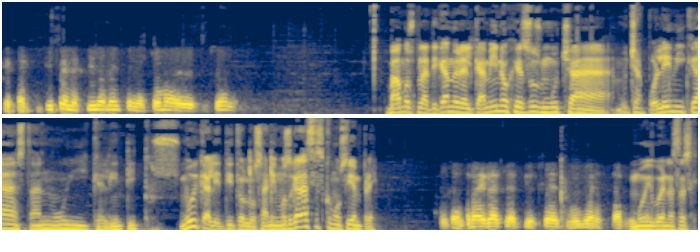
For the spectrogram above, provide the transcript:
que participen activamente en la toma de decisiones. Vamos platicando en el camino, Jesús, mucha mucha polémica, están muy calientitos, muy calientitos los ánimos. Gracias como siempre. Pues gracias a ustedes, muy buenas tardes. Muy buenas tardes.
